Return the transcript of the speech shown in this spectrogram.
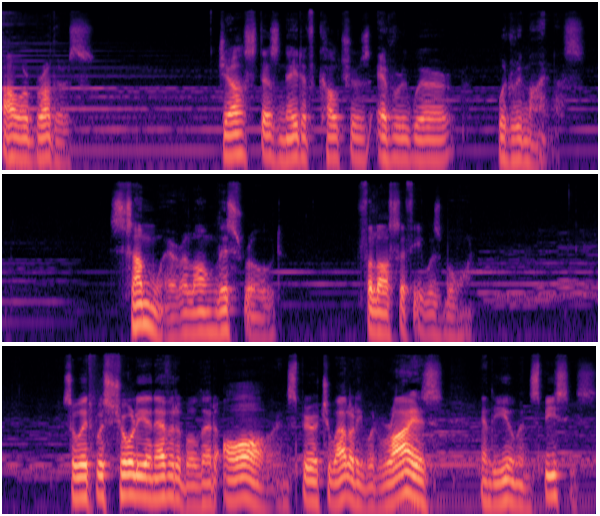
our brothers, just as native cultures everywhere would remind us. Somewhere along this road, philosophy was born. So it was surely inevitable that awe and spirituality would rise in the human species.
